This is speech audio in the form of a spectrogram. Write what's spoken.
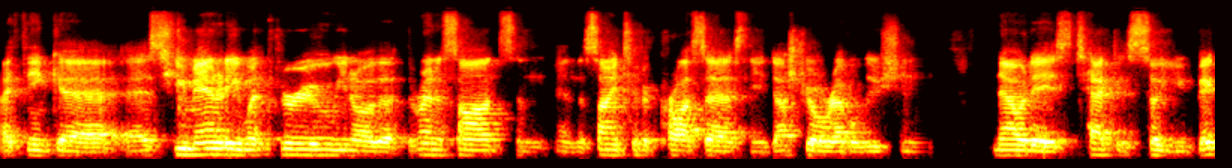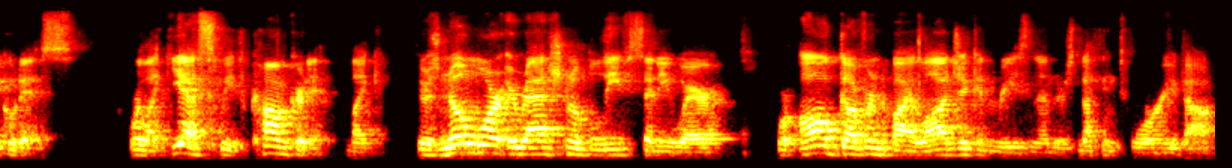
I think uh, as humanity went through, you know, the, the Renaissance and, and the scientific process, the Industrial Revolution, nowadays tech is so ubiquitous. We're like, yes, we've conquered it. Like, there's no more irrational beliefs anywhere. We're all governed by logic and reason, and there's nothing to worry about.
